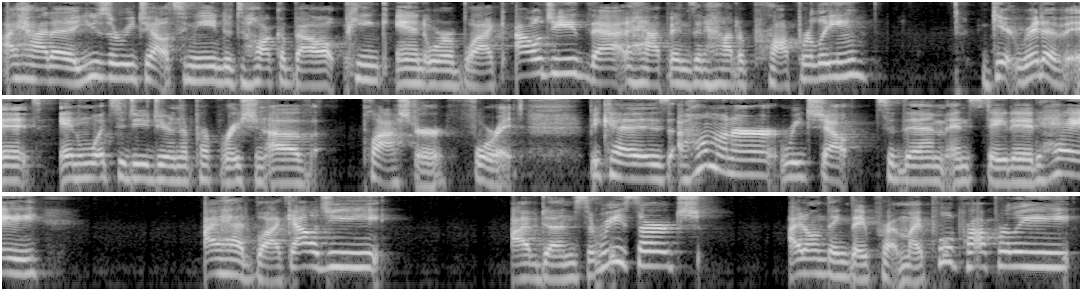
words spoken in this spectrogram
I had a user reach out to me to talk about pink and or black algae that happens and how to properly get rid of it and what to do during the preparation of plaster for it. Because a homeowner reached out to them and stated, Hey, I had black algae. I've done some research. I don't think they prepped my pool properly.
